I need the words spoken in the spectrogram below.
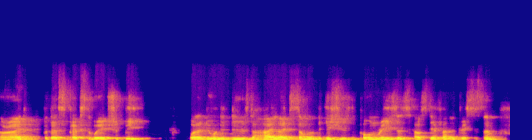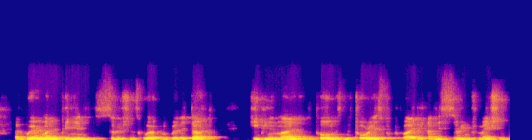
all right? But that's perhaps the way it should be. What I do want to do is to highlight some of the issues the poem raises, how Stephan addresses them, and where, in my opinion, solutions work and where they don't, keeping in mind that the poem is notorious for providing unnecessary information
